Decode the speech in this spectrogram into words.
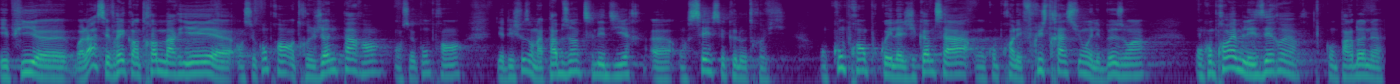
Et puis, euh, voilà, c'est vrai qu'entre hommes mariés, euh, on se comprend. Entre jeunes parents, on se comprend. Il y a des choses, on n'a pas besoin de se les dire. Euh, on sait ce que l'autre vit. On comprend pourquoi il agit comme ça. On comprend les frustrations et les besoins. On comprend même les erreurs qu'on pardonne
